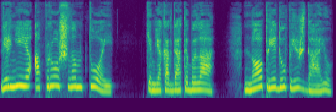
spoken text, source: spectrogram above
вернее, о прошлом той, кем я когда-то была, но предупреждаю,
